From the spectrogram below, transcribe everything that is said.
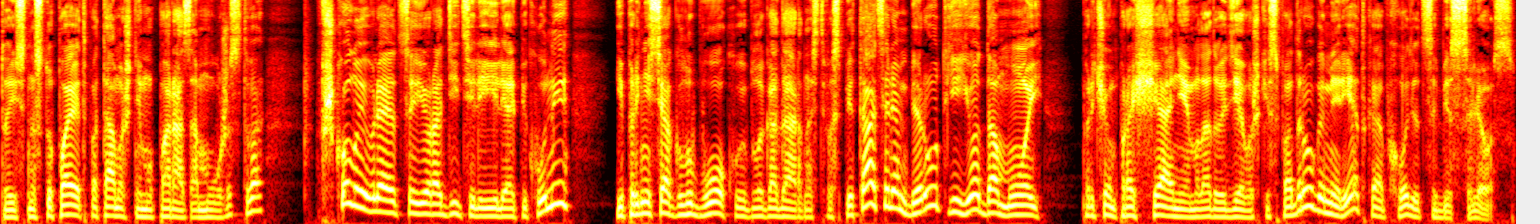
то есть наступает по-тамошнему пора замужества, в школу являются ее родители или опекуны и, принеся глубокую благодарность воспитателям, берут ее домой, причем прощание молодой девушки с подругами редко обходится без слез.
